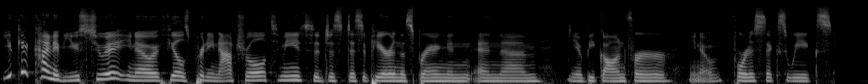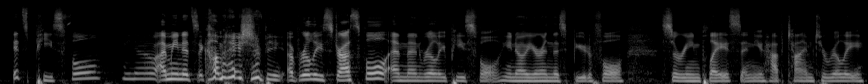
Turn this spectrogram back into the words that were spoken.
You get kind of used to it. You know, it feels pretty natural to me to just disappear in the spring and, and um, you know, be gone for, you know, four to six weeks. It's peaceful, you know. I mean, it's a combination of being of really stressful and then really peaceful. You know, you're in this beautiful, serene place and you have time to really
